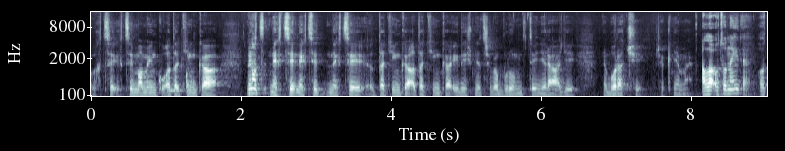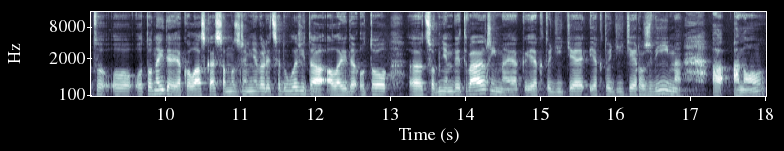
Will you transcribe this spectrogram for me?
uh, chci, chci maminku a tatínka, No. nechci, nechci, nechci, nechci tatínka a tatínka, i když mě třeba budou mít stejně rádi, nebo radši, řekněme. Ale o to nejde. O to, o, o to nejde. Jako láska je samozřejmě velice důležitá, ale jde o to, eh, co v něm vytváříme, jak, jak, to, dítě, jak to dítě rozvíjíme. A ano,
